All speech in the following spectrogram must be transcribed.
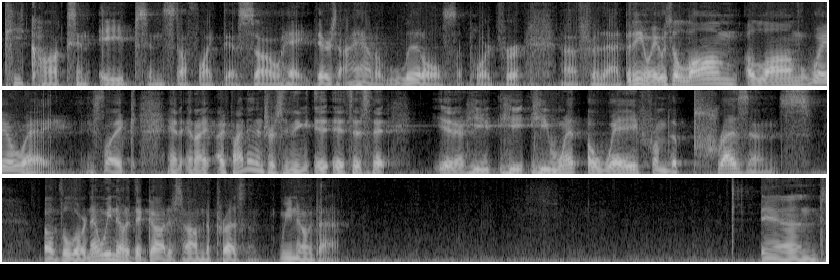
peacocks and apes and stuff like this. So hey, there's I have a little support for uh, for that. But anyway, it was a long a long way away. He's like, and and I, I find it interesting. It, it says that you know he he he went away from the presence of the Lord. Now we know that God is omnipresent. We know that. And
